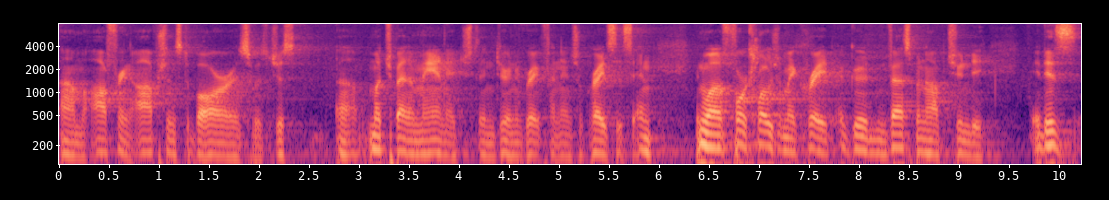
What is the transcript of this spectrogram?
um, offering options to borrowers was just uh, much better managed than during the great financial crisis. And, and while foreclosure may create a good investment opportunity, it is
